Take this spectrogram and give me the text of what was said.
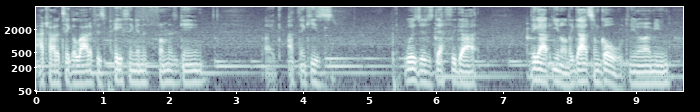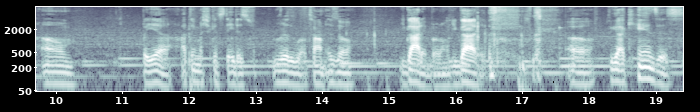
I try to take a lot of his pacing in from his game. Like I think he's Wizards definitely got they got you know they got some gold. You know what I mean? Um, but yeah, I think Michigan State is really well. Tom Izzo, you got it, bro. You got it. uh, we got Kansas.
